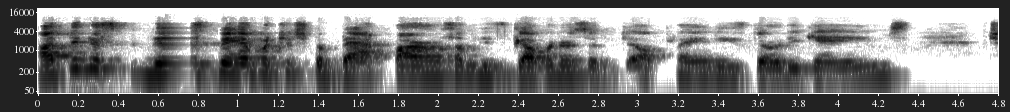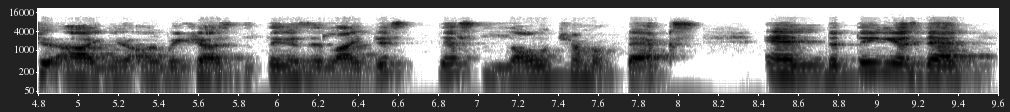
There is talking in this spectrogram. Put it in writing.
I think this, this may have potential to backfire on some of these governors are playing these dirty games to, uh, you know, because the thing is that like this, this long-term effects. And the thing is that,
